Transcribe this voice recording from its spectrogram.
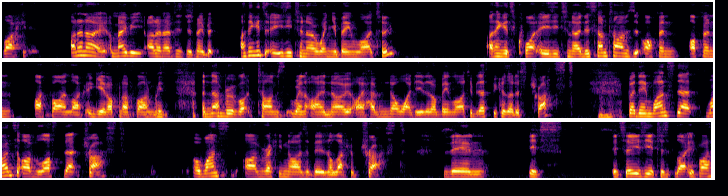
like, I don't know, maybe I don't know if it's just me, but I think it's easy to know when you're being lied to. I think it's quite easy to know. There's sometimes, often, often I find like again, often I find with a number of times when I know I have no idea that I'm being lied to, but that's because I just trust. Mm-hmm. But then once that, once I've lost that trust, or once I've recognised that there's a lack of trust, then it's it's easier to like if I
